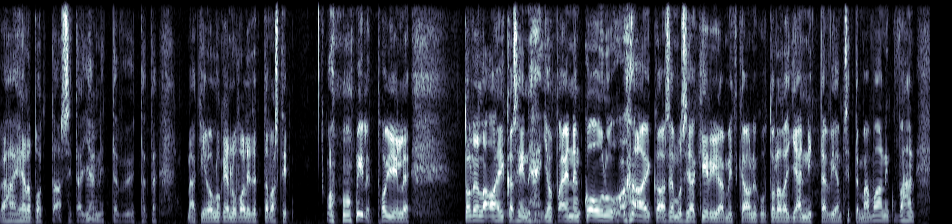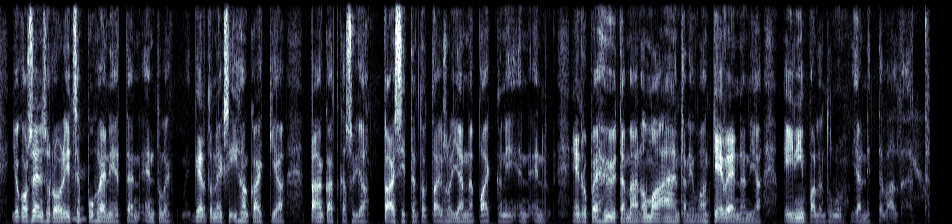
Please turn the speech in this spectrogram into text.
vähän helpottaa sitä mm. jännittävyyttä. Että mäkin olen lukenut valitettavasti omille pojille todella aikaisin, jopa ennen kouluaikaa semmoisia kirjoja, mitkä on niin todella jännittäviä. Mutta sitten mä vaan niin vähän joko sensuroin itse mm. puheeni, että en, en tule kertoneeksi ihan kaikkia päänkatkaisuja. Tai sitten tota, jos on jännä paikka, niin en, en, en rupea hyytämään omaa ääntäni, vaan kevennän ja ei niin paljon tullut jännittävältä. Että.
